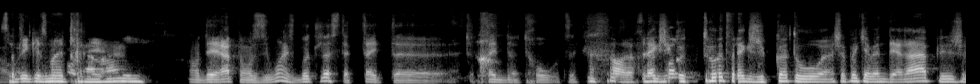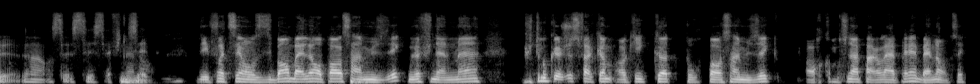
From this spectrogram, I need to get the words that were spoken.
Ah ouais. devient quasiment un travail. On dérape et on se dit ouais ce bout là c'était peut-être euh, c'était peut-être de trop tu sais. Ah, là, fallait que j'écoute tout, fallait que j'écoute au. À chaque fois qu'il y avait une dérape, là, je, non, c'est, c'est- ça finissait. non. des fois tu sais on se dit bon ben là on passe en musique mais là finalement plutôt que juste faire comme ok cut pour passer en musique on continue à parler après ben non tu sais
